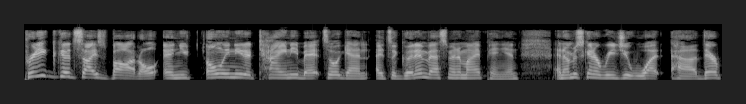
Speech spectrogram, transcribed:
Pretty good sized bottle, and you only need a tiny bit. So again, it's a good investment in my opinion. And I'm just going to read you what, uh, their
